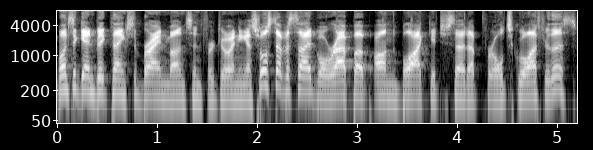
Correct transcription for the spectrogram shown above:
Once again, big thanks to Bryan Munson for joining us. We'll step aside. We'll wrap up on the block. Get you set up for old school after this.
